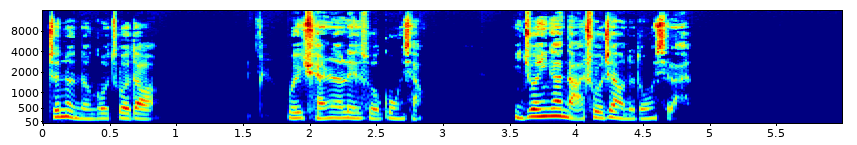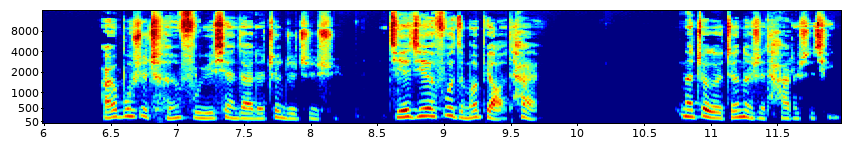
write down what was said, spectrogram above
真的能够做到为全人类所共享，你就应该拿出这样的东西来，而不是臣服于现在的政治秩序。杰杰夫怎么表态，那这个真的是他的事情。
